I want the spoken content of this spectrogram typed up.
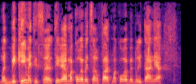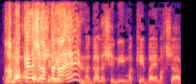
מדביקים את ישראל. תראה מה קורה בצרפת, מה קורה בבריטניה. רמות כאלה של אבטלה אין. הגל השני מכה בהם עכשיו.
